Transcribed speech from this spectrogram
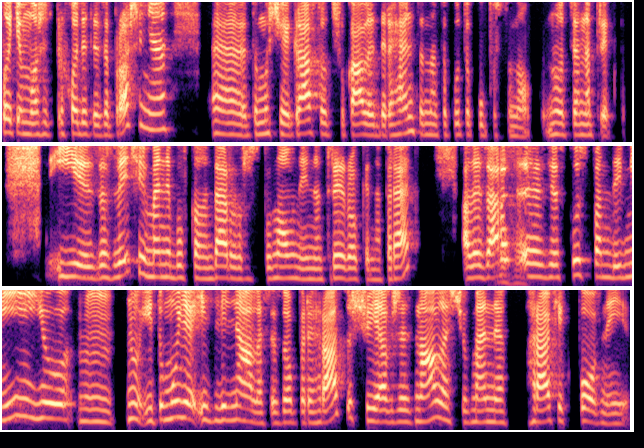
Потім можуть приходити запрошення, е, тому що якраз от шукали диригента на таку таку постановку. Ну, це наприклад. І зазвичай в мене був календар розпланований на три роки наперед. Але зараз ага. Е, в зв'язку з пандемією, ну і тому я і звільнялася з опери Грацу, що я вже знала, що в мене графік повний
